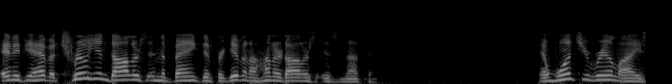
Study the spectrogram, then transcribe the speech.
And if you have a trillion dollars in the bank, then forgiving a hundred dollars is nothing. And once you realize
